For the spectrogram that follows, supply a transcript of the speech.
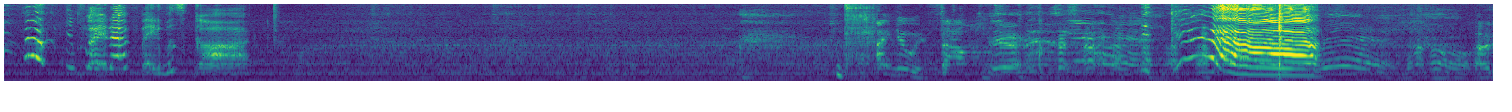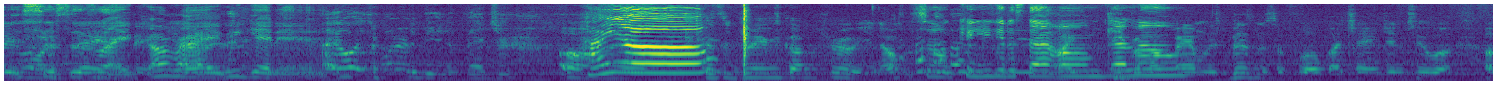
he playing that famous card. I knew it, Falcon. Yeah. I didn't This want to is like, all right, we get it. I always wanted to be an Avenger. Oh, Hi, man. y'all. It's a dream come true, you know? So can you get us that Like um that keeping my family's business afloat by changing to a, a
